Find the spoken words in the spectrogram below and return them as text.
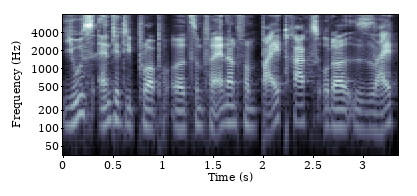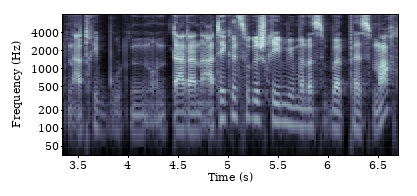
Use Entity Prop äh, zum Verändern von Beitrags- oder Seitenattributen und da dann Artikel zugeschrieben, wie man das in WordPress macht.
